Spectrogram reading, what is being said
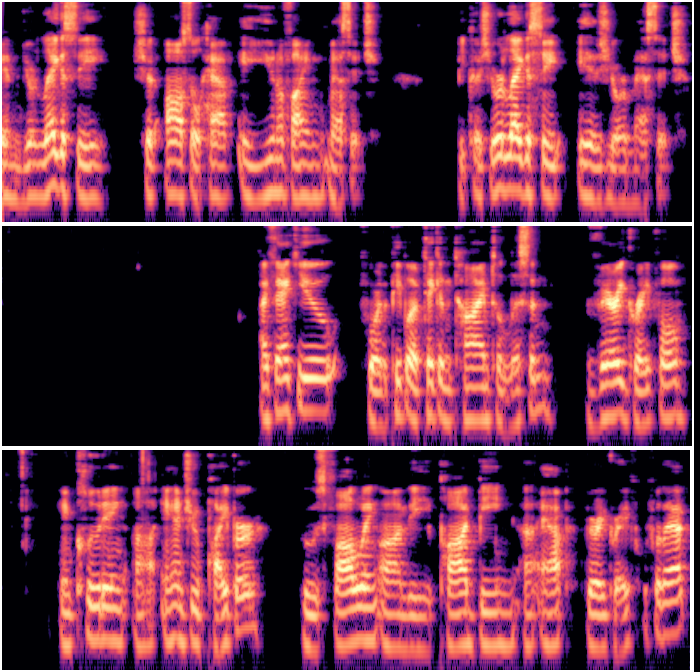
and your legacy should also have a unifying message because your legacy is your message. I thank you for the people who have taken time to listen. Very grateful, including uh, Andrew Piper, who's following on the Podbean uh, app. Very grateful for that.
